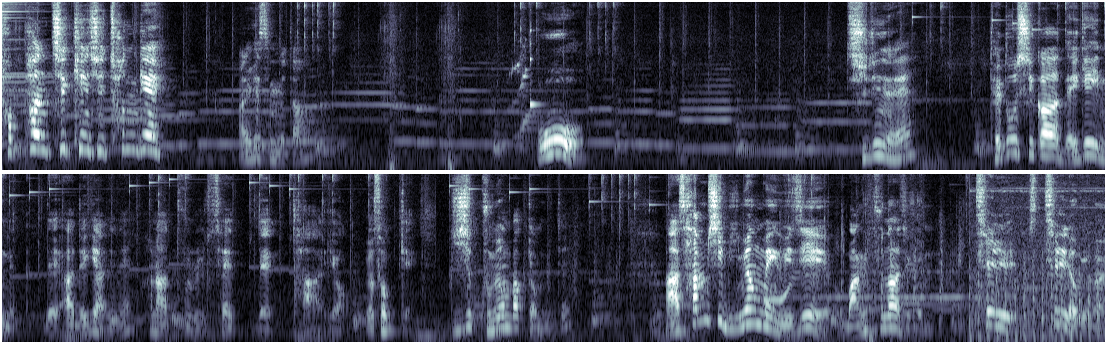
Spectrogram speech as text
첫판 치킨시 1000개! 알겠습니다. 오! 지리네? 대도시가 4개 있네. 네, 아, 4개 아니네. 하나, 둘, 셋, 넷, 다, 여, 여섯 개. 29명밖에 없는데? 아, 32명 맥이지? 많구나, 지금. 스틸, 스틸 여기가.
